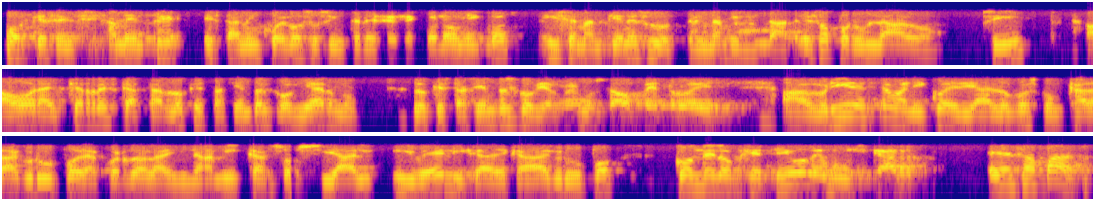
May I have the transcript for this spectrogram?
porque sencillamente están en juego sus intereses económicos y se mantiene su doctrina militar. Eso por un lado. ¿Sí? Ahora hay que rescatar lo que está haciendo el gobierno. Lo que está haciendo el gobierno de Gustavo Petro es abrir este abanico de diálogos con cada grupo de acuerdo a la dinámica social y bélica de cada grupo, con el objetivo de buscar esa paz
